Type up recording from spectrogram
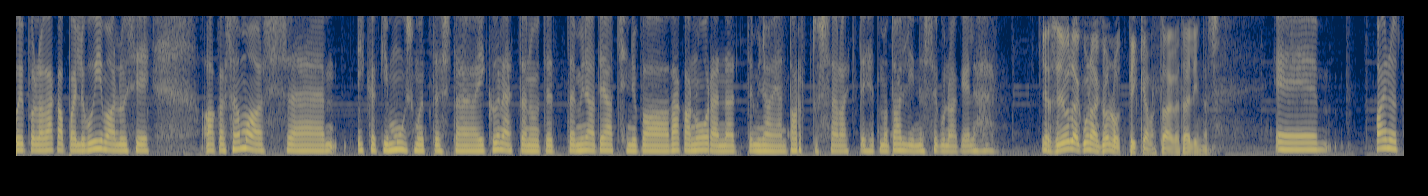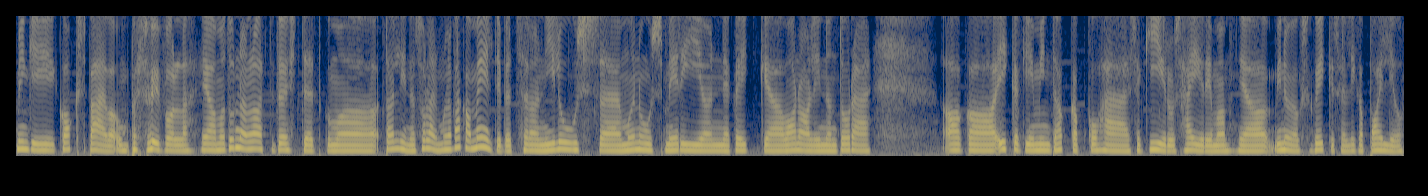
võib-olla väga palju võimalusi, aga samas ikkagi muus mõttes ta ei kõnetanud, et mina teadsin juba väga noorena, et mina jään Tartusse alati, et ma Tallinnasse kunagi ei lähe. ja sa ei ole kunagi olnud pikemat aega Tallinnas? Ainult mingi kaks päeva umbes võib-olla ja ma tunnen alati tõesti, et kui ma Tallinnas olen, mulle väga meeldib, et seal on ilus, mõnus meri on ja kõik ja vanalinn on tore. aga ikkagi mind hakkab kohe see kiirus häirima ja minu jaoks on kõike seal liiga palju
